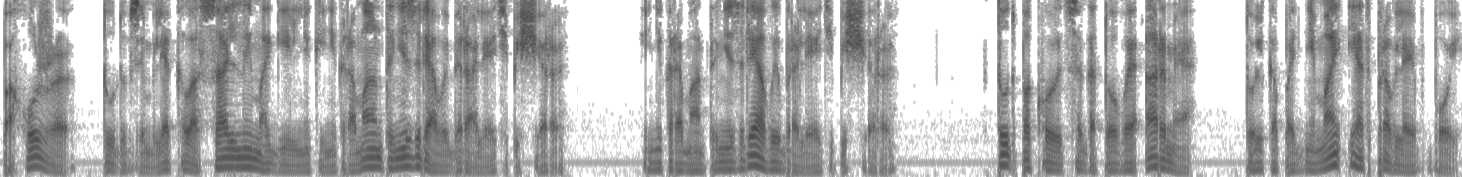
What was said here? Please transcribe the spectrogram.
Похоже, тут в земле колоссальный могильник, и некроманты не зря выбирали эти пещеры. И некроманты не зря выбрали эти пещеры. Тут покоится готовая армия, только поднимай и отправляй в бой.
